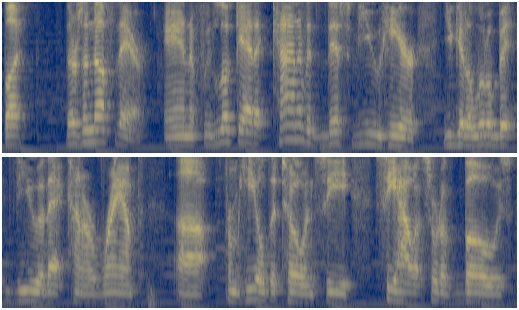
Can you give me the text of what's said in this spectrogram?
but there's enough there. And if we look at it kind of at this view here, you get a little bit view of that kind of ramp uh, from heel to toe and see, see how it sort of bows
